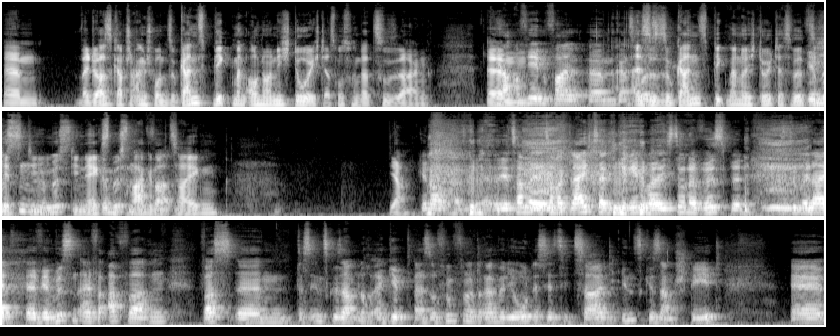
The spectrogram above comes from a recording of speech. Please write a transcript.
Ähm, weil du hast es gerade schon angesprochen, so ganz blickt man auch noch nicht durch, das muss man dazu sagen. Ähm, ja, auf jeden Fall. Ähm, also so ganz blickt man noch nicht durch, das wird wir sich müssen, jetzt die, müssen, die nächsten Tage abwarten. noch zeigen. Ja. Genau, also, äh, jetzt, haben wir, jetzt haben wir gleichzeitig geredet, weil ich so nervös bin. Tut mir leid, äh, wir müssen einfach abwarten, was ähm, das insgesamt noch ergibt. Also 503 Millionen ist jetzt die Zahl, die insgesamt steht. Äh,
